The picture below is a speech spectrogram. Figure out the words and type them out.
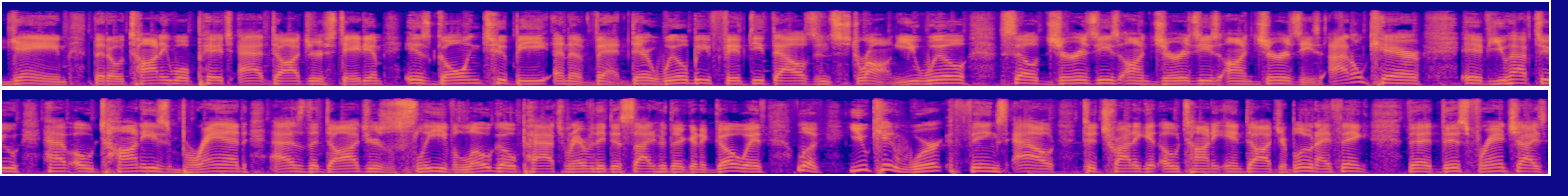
game that Ohtani will pitch at Dodger Stadium is going to be an event. There will be 50,000 strong. You will sell jerseys on jerseys on jerseys. I don't care if you have to have Ohtani's brand as the Dodgers sleeve logo patch whenever they decide who they're going to go with. Look, you can work things out to try to get Ohtani in Dodger blue. And I think that this franchise,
